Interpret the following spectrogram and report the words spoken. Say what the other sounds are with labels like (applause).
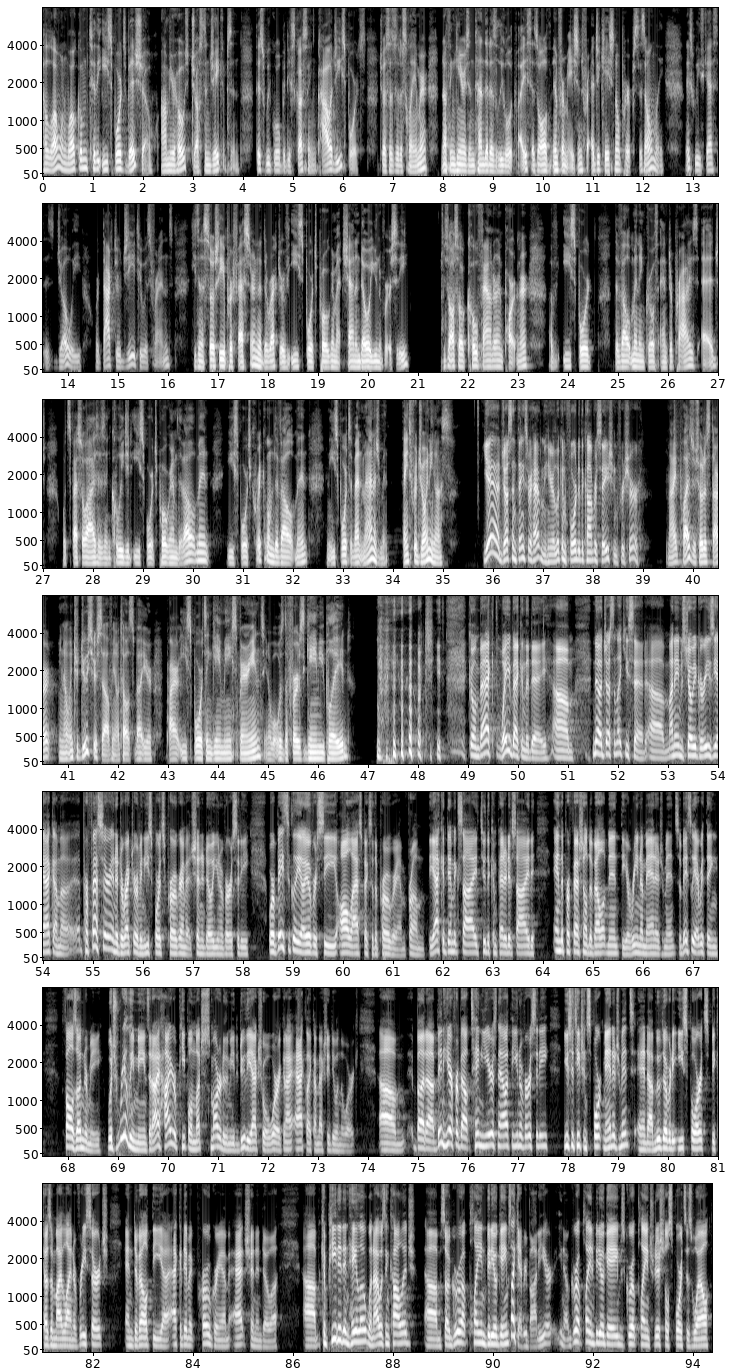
Hello and welcome to the Esports Biz Show. I'm your host, Justin Jacobson. This week we'll be discussing college esports. Just as a disclaimer, nothing here is intended as legal advice, as all information for educational purposes only. This week's guest is Joey, or Dr. G to his friends. He's an associate professor and the director of esports program at Shenandoah University. He's also a co founder and partner of Esports Development and Growth Enterprise, EDGE, which specializes in collegiate esports program development, esports curriculum development, and esports event management. Thanks for joining us. Yeah, Justin, thanks for having me here. Looking forward to the conversation for sure. My pleasure. So to start, you know, introduce yourself. You know, tell us about your prior esports and gaming experience. You know, what was the first game you played? (laughs) oh, geez. Going back, way back in the day. Um, no, Justin, like you said, uh, my name is Joey Gawrysiak. I'm a professor and a director of an esports program at Shenandoah University, where basically I oversee all aspects of the program from the academic side to the competitive side and the professional development, the arena management. So basically everything falls under me, which really means that I hire people much smarter than me to do the actual work, and I act like I'm actually doing the work. Um, but uh, been here for about ten years now at the university. Used to teach in sport management, and uh, moved over to esports because of my line of research, and developed the uh, academic program at Shenandoah. Uh, competed in Halo when I was in college. Um, so I grew up playing video games like everybody, or you know, grew up playing video games, grew up playing traditional sports as well.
